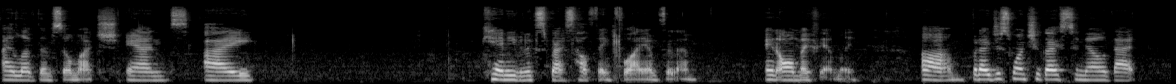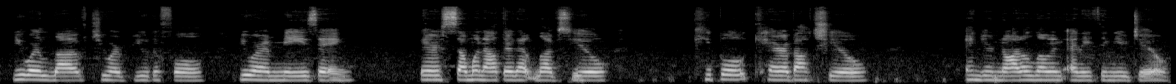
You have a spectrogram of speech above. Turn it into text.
I love them so much, and I can't even express how thankful I am for them and all my family. Um, but I just want you guys to know that you are loved, you are beautiful, you are amazing, There's someone out there that loves you. People care about you, and you're not alone in anything you do.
